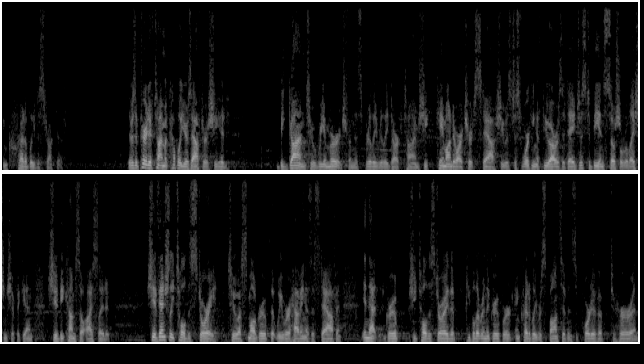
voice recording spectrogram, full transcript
incredibly destructive. There was a period of time, a couple years after she had begun to reemerge from this really, really dark time. She came onto our church staff. She was just working a few hours a day just to be in social relationship again. She had become so isolated she eventually told the story to a small group that we were having as a staff. And in that group, she told the story. The people that were in the group were incredibly responsive and supportive of, to her. And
